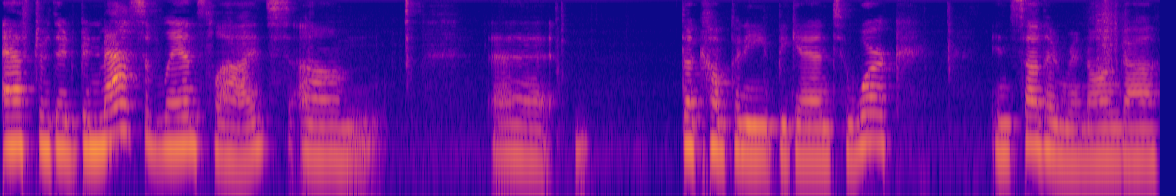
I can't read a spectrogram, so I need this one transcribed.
after there'd been massive landslides, um, uh, the company began to work in southern Ranongga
